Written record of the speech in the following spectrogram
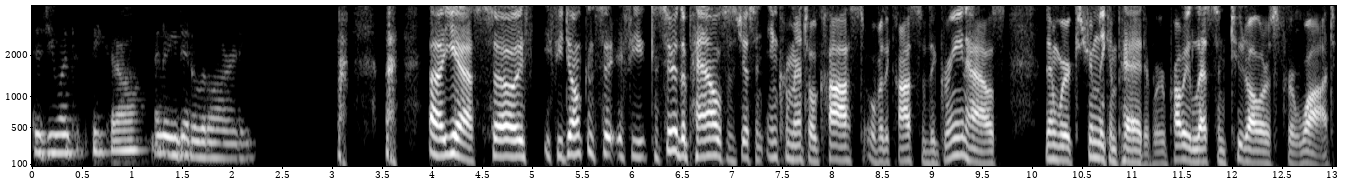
did you want to speak at all? I know you did a little already. Uh, yeah, so if, if you don't consider if you consider the panels as just an incremental cost over the cost of the greenhouse, then we're extremely competitive. We're probably less than two dollars per watt,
